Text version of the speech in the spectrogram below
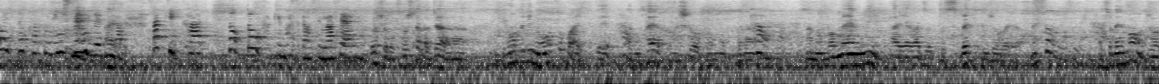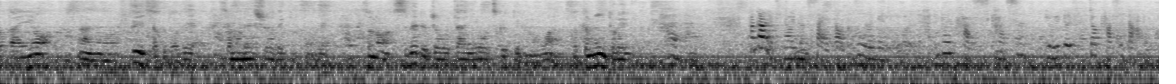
我以前可能以前比较，サティカドドカキマスかしません。我说，そしたらじゃあ基本的にオートバイってあの早く走ろうと思ったら、あの路面にタイヤがずっと滑ってる状態をね。そうですね。それも状態を。あの低い角度でその練習できるので、その滑る状態を作っているのはとてもいいトレーニング。はい他刚才有提到一个赛道，可是我有点应该卡斯卡斯有一个叫卡斯达的吗？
